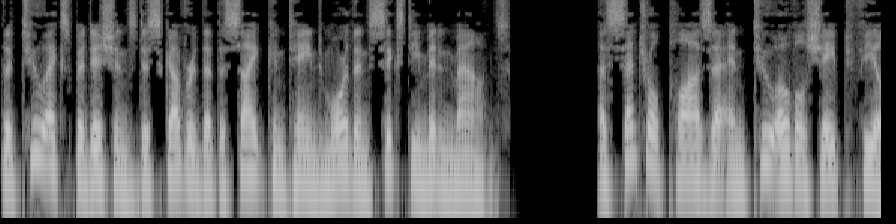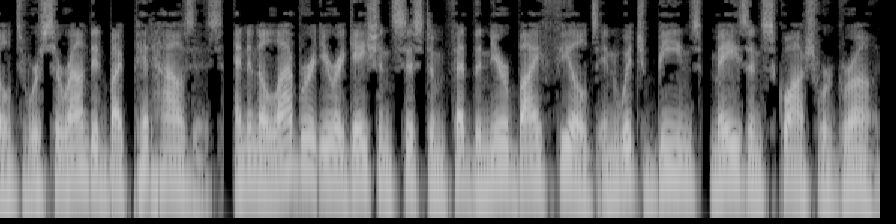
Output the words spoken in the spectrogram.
The two expeditions discovered that the site contained more than 60 midden mounds. A central plaza and two oval-shaped fields were surrounded by pit houses, and an elaborate irrigation system fed the nearby fields in which beans, maize and squash were grown.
